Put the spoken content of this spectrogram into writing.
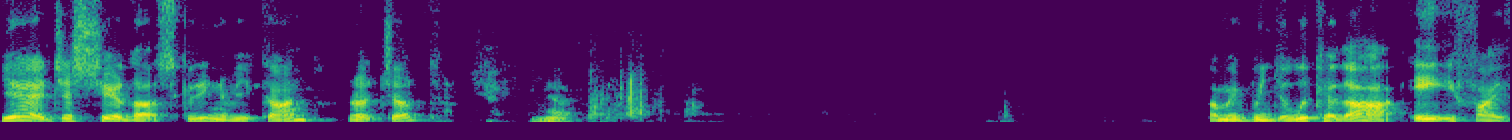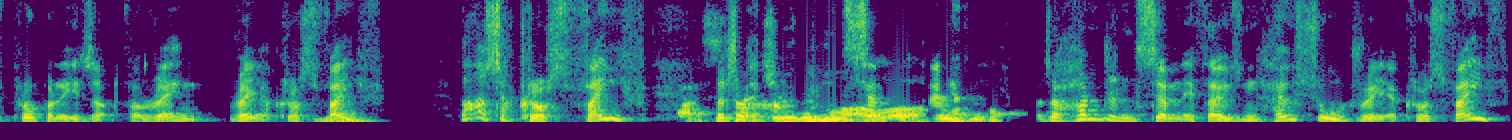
Yeah, just share that screen if you can, Richard. Yep. I mean, when you look at that, 85 properties up for rent right across mm. Fife. That's across Fife. That's there's, 170, there's 170,000 households right across Fife.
